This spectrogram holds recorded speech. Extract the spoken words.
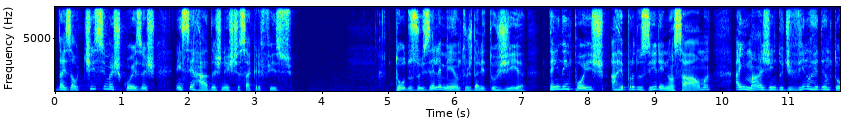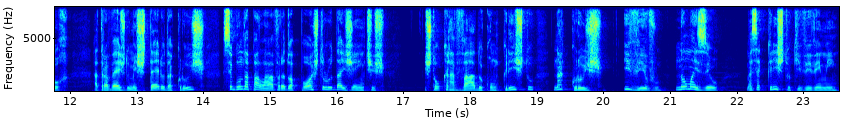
das altíssimas coisas encerradas neste sacrifício. Todos os elementos da liturgia tendem, pois, a reproduzir em nossa alma a imagem do Divino Redentor, através do mistério da cruz, segundo a palavra do apóstolo das gentes Estou cravado com Cristo na cruz e vivo, não mais eu, mas é Cristo que vive em mim.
